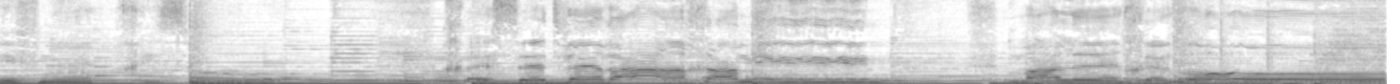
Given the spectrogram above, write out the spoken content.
לפני חיזור חסד ורחמים מלא כבודו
